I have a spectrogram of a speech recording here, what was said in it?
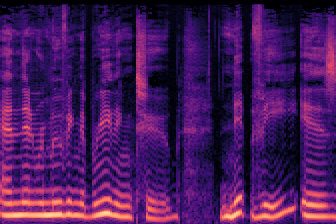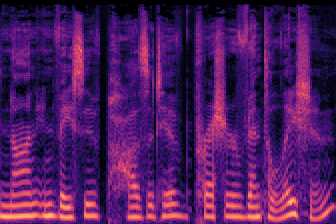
And then removing the breathing tube. NIPV is non invasive positive pressure ventilation.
